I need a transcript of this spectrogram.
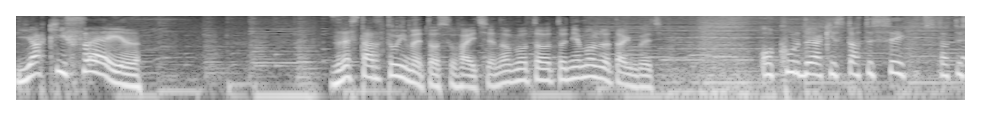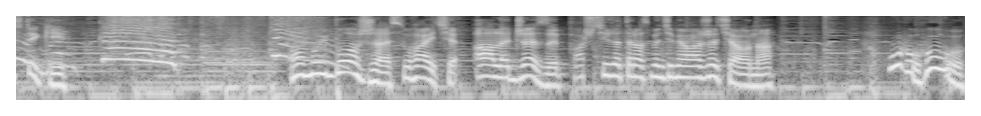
Jaki fail! Zrestartujmy to, słuchajcie, no bo to, to nie może tak być. O kurde, jakie statystyki, statystyki. O mój Boże, słuchajcie, ale jazzy. Patrzcie, ile teraz będzie miała życia ona. Uhuhu.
